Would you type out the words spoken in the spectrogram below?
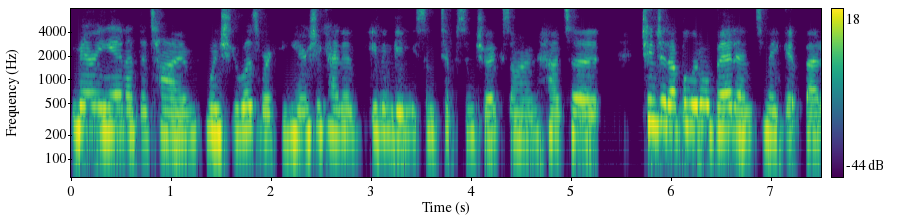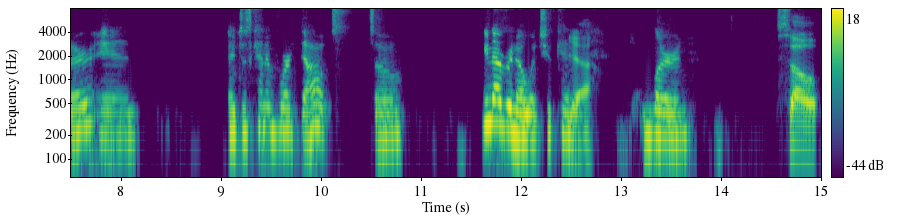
Marianne at the time, when she was working here, she kind of even gave me some tips and tricks on how to change it up a little bit and to make it better. And it just kind of worked out. So you never know what you can Yeah. learn. So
